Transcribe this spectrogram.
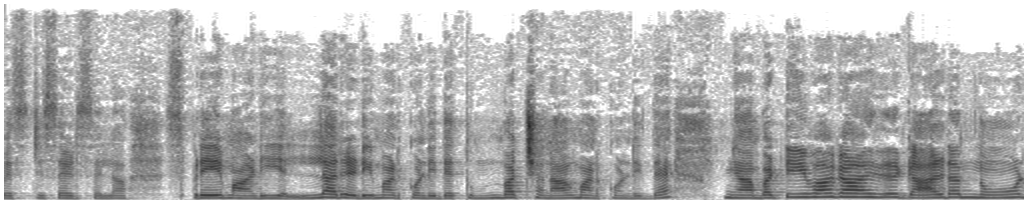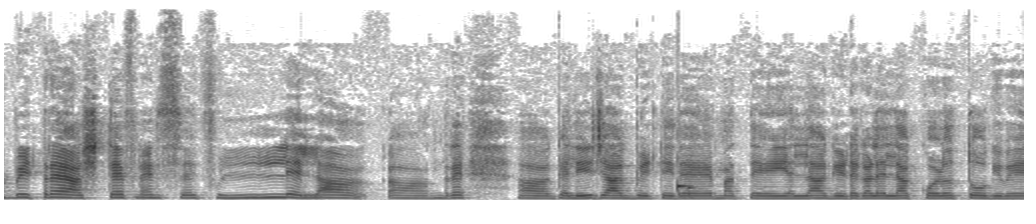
ಪೆಸ್ಟಿಸೈಡ್ಸ್ ಎಲ್ಲ ಸ್ಪ್ರೇ ಮಾಡಿ ಎಲ್ಲ ರೆಡಿ ಮಾಡ್ಕೊಂಡಿದ್ದೆ. ತುಂಬ ಚೆನ್ನಾಗಿ ಮಾಡ್ಕೊಂಡಿದ್ದೆ. ಬಟ್ ಇವಾಗ ಗಾರ್ಡನ್ ನೋಡಿಬಿಟ್ರೆ ಅಷ್ಟೇ ಫ್ರೆಂಡ್ಸ್ ಫುಲ್ ಎಲ್ಲ ಅಂದರೆ ಗಲೀಜಾಗಿಬಿಟ್ಟಿದೆ. ಮತ್ತು ಎಲ್ಲ ಗಿಡಗಳೆಲ್ಲ ಕೊಳತೋಗಿವೆ.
